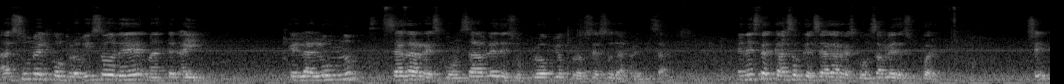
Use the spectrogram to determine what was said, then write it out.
Asume el compromiso de mantener ahí, que el alumno se haga responsable de su propio proceso de aprendizaje en este caso que se haga responsable de su cuerpo. ¿Sí?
